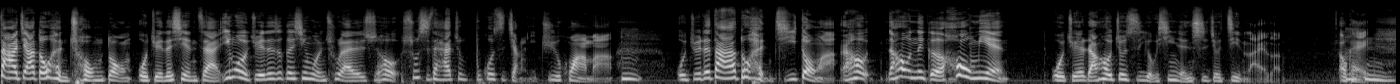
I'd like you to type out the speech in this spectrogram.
大家都很冲动，我觉得现在，因为我觉得这个新闻出来的时候，说实在，他就不过是讲一句话嘛。嗯，我觉得大家都很激动啊，然后，然后那个后面，我觉得，然后就是有心人士就进来了。OK，、嗯，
